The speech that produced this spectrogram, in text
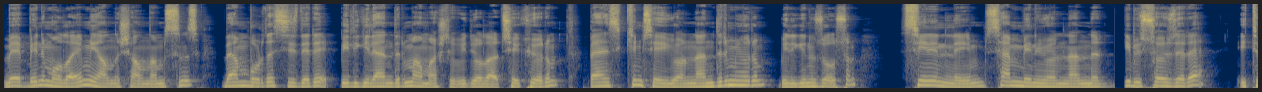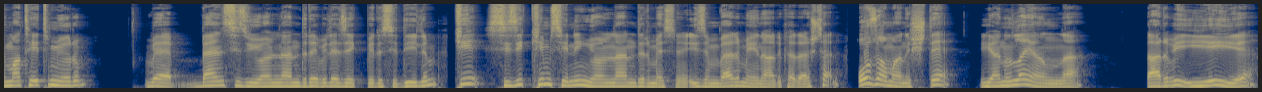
ve benim olayımı yanlış anlamışsınız. Ben burada sizleri bilgilendirme amaçlı videolar çekiyorum. Ben kimseyi yönlendirmiyorum. Bilginiz olsun. Seninleyim, sen beni yönlendir gibi sözlere itimat etmiyorum ve ben sizi yönlendirebilecek birisi değilim ki sizi kimsenin yönlendirmesine izin vermeyin arkadaşlar. O zaman işte yanıla yanıla darbe iyiye iyiye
